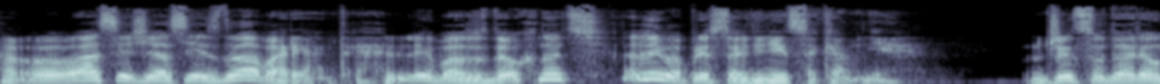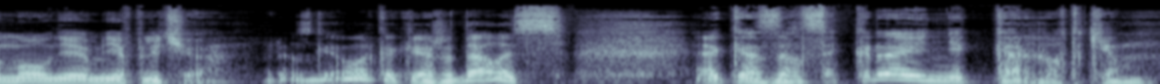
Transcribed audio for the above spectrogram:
У вас сейчас есть два варианта. Либо сдохнуть, либо присоединиться ко мне». Джитс ударил молнией мне в плечо. Разговор, как и ожидалось, оказался крайне коротким.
